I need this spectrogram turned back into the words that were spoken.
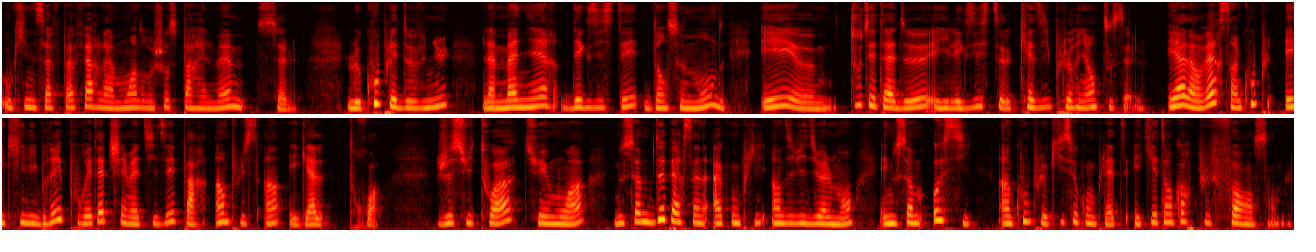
ou qui ne savent pas faire la moindre chose par elles-mêmes seules. Le couple est devenu la manière d'exister dans ce monde et euh, tout est à deux et il existe quasi plus rien tout seul. Et à l'inverse, un couple équilibré pourrait être schématisé par 1 plus 1 égale 3. Je suis toi, tu es moi, nous sommes deux personnes accomplies individuellement et nous sommes aussi un couple qui se complète et qui est encore plus fort ensemble.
